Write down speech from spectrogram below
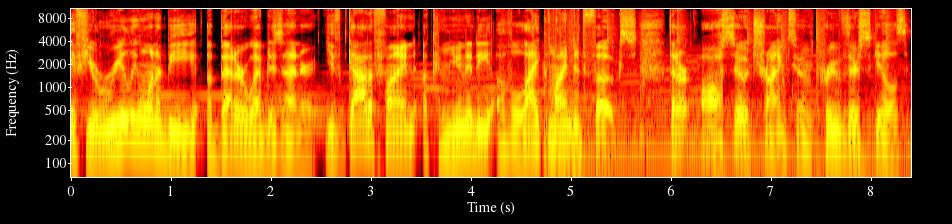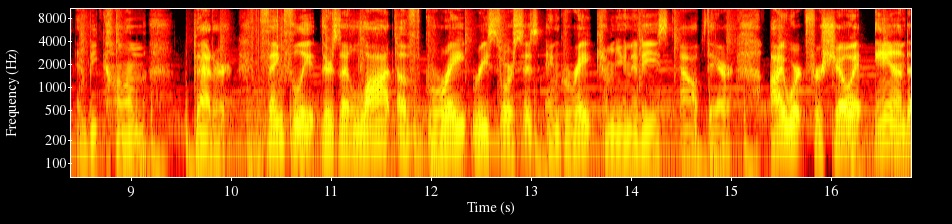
if you really want to be a better web designer, you've got to find a community of like minded folks that are also trying to improve their skills and become better. Thankfully, there's a lot of great resources and great communities out there. I work for Showit and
